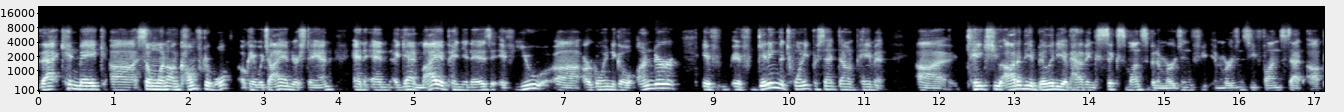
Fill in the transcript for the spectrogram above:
that can make uh, someone uncomfortable okay which i understand and and again my opinion is if you uh, are going to go under if if getting the 20% down payment uh, takes you out of the ability of having six months of an emergency emergency fund set up.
